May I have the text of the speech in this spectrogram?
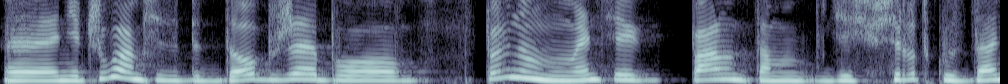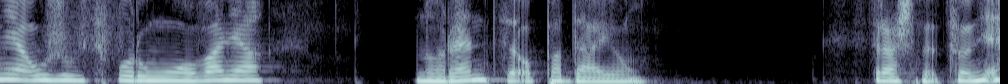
e, nie czułam się zbyt dobrze, bo pewnym momencie pan tam gdzieś w środku zdania użył sformułowania: No, ręce opadają. Straszne, co nie?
